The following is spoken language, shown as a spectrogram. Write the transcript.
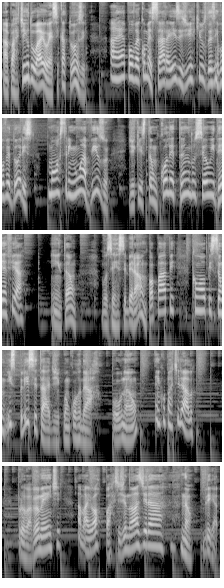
A partir do iOS 14, a Apple vai começar a exigir que os desenvolvedores mostrem um aviso de que estão coletando seu IDFA. Então, você receberá um pop-up com a opção explícita de concordar ou não em compartilhá-lo. Provavelmente, a maior parte de nós dirá: não, obrigado.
